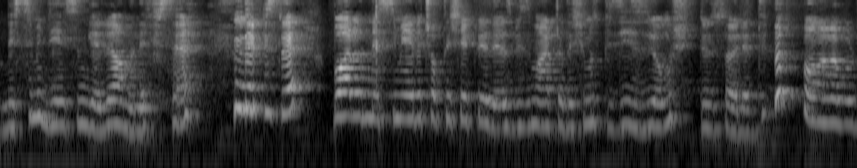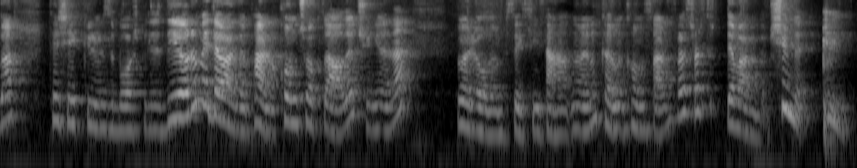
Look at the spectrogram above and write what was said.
Nesimi diyesim geliyor ama Nefise. Nefise. Bu arada Nesimi'ye de çok teşekkür ederiz. Bizim arkadaşımız bizi izliyormuş. Dün söyledi. Ona da buradan teşekkürümüzü borç biliriz diyorum ve devam ediyorum. Pardon konu çok dağılıyor. Çünkü neden? Böyle oluyorum zeki insanların kanın konusu Devam ediyorum. Şimdi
